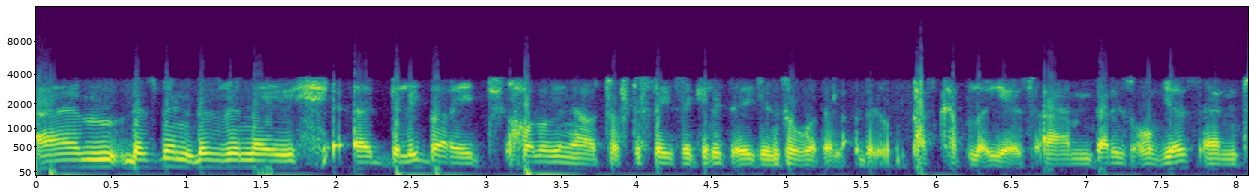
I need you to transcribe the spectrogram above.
Um, there's been there's been a, a, deliberate hollowing out of the state security agents over the, the past couple of years. Um, that is obvious, and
